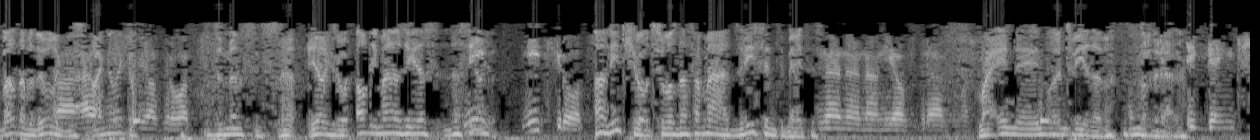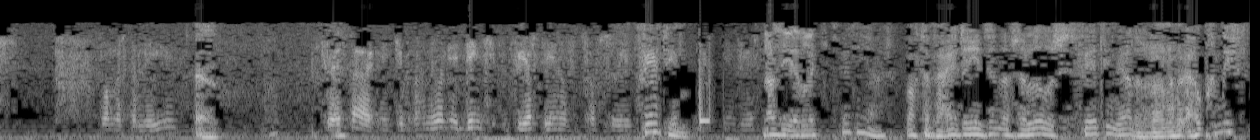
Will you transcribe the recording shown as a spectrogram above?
wel, dat bedoel ik. Dus bangelijk. is heel groot. De mens is... Ja, heel groot. Al die mannen zeggen dat is, dat is heel... Niet, niet groot. Ah, niet groot, zoals dat van mij, 3 centimeter. Nee, nee, nee, niet overdrijven. Maar Maar in, eh, Onder het tweede. Onderdrijven. ik denk, zonder te liegen, eh, ik weet dat ik heb nog nooit, ik denk 14 of, of zoiets. 14? 14? Dat is eerlijk. 14 jaar. Wacht de 5, 23, dat is lul is 14, ja, dat is wel een hoop gemist.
